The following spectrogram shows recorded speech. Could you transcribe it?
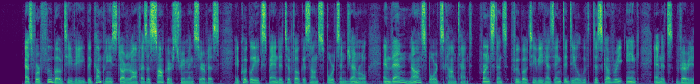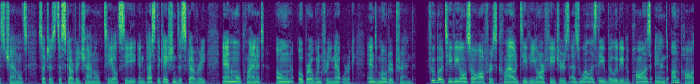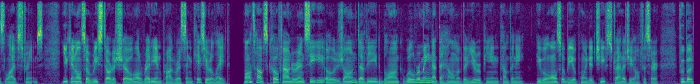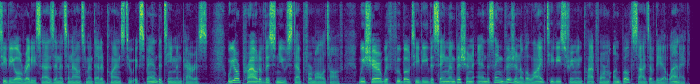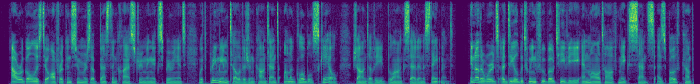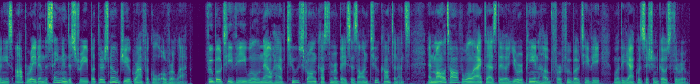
As for Fubo TV, the company started off as a soccer streaming service. It quickly expanded to focus on sports in general and then non sports content. For instance, Fubo TV has inked a deal with Discovery Inc. and its various channels, such as Discovery Channel, TLC, Investigation Discovery, Animal Planet, OWN, Oprah Winfrey Network, and Motor Trend. Fubo TV also offers cloud DVR features as well as the ability to pause and unpause live streams. You can also restart a show already in progress in case you're late. Molotov's co founder and CEO Jean David Blanc will remain at the helm of the European company. He will also be appointed Chief Strategy Officer. Fubo TV already says in its announcement that it plans to expand the team in Paris. We are proud of this new step for Molotov. We share with Fubo TV the same ambition and the same vision of a live TV streaming platform on both sides of the Atlantic. Our goal is to offer consumers a best in class streaming experience with premium television content on a global scale, Jean David Blanc said in a statement. In other words, a deal between Fubo TV and Molotov makes sense as both companies operate in the same industry, but there's no geographical overlap. Fubo TV will now have two strong customer bases on two continents, and Molotov will act as the European hub for Fubo TV when the acquisition goes through.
